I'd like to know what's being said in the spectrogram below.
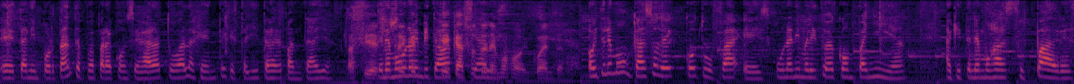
eh, tan importante pues para aconsejar a toda la gente que está allí detrás de pantalla. Así es. Tenemos Susay, unos ¿qué- invitados ¿Qué caso especiales. tenemos hoy? Cuéntanos. Hoy tenemos un caso de Cotufa, es un animalito de compañía. Aquí tenemos a sus padres,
